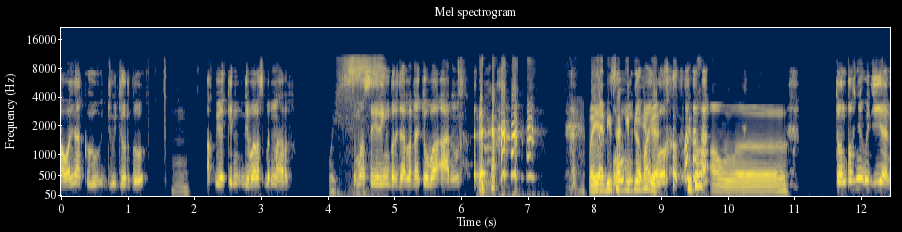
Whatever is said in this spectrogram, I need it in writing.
Awalnya aku jujur tuh aku yakin dibalas benar Wih. cuma seiring berjalannya cobaan Banyak oh disakiti baik juga. Ya Allah. contohnya ujian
